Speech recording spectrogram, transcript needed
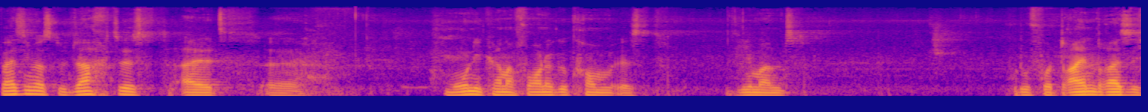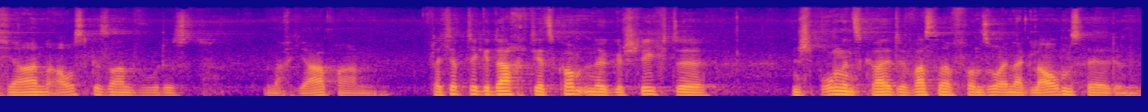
Ich weiß nicht, was du dachtest, als äh, Monika nach vorne gekommen ist. Jemand, wo du vor 33 Jahren ausgesandt wurdest nach Japan. Vielleicht habt ihr gedacht, jetzt kommt eine Geschichte, ein Sprung ins kalte Wasser von so einer Glaubensheldin.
